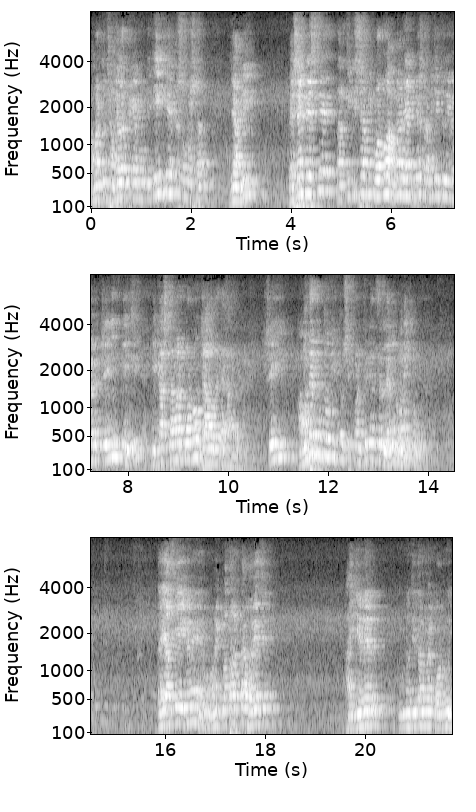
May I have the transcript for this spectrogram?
আমার তো ঝামেলা থেকে মুক্তি। এই যে একটা সমস্যা, যে আমি পেশেন্ট এসছে, তার চিকিৎসা আমি করব, আমার এক বেস্ট আমি যেহেতু এইভাবে ট্রেনিং পেয়েছি, এই কাজটা আমার করব, যা হবে দেখা যাবে সেই আমাদের মধ্যেও কিন্তু সেই কনফিডেন্সের লেভেল অনেক কমে তাই আজকে এখানে অনেক কথাবার্তা হয়েছে আইজিএম এর উন্নতি তো আমরা করবোই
